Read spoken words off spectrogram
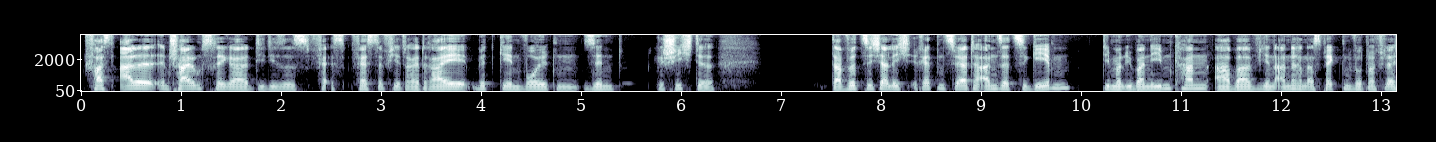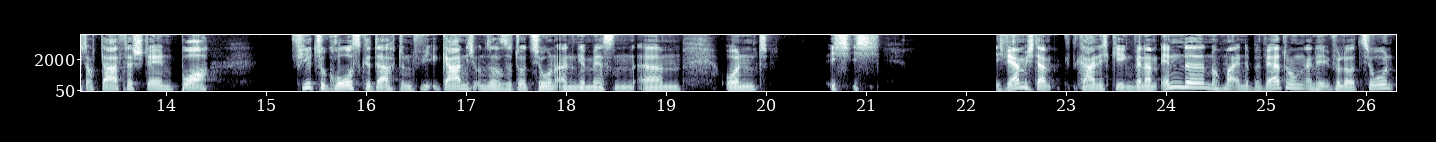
fast alle Entscheidungsträger, die dieses feste 4-3-3 mitgehen wollten, sind Geschichte. Da wird sicherlich rettenswerte Ansätze geben, die man übernehmen kann, aber wie in anderen Aspekten wird man vielleicht auch da feststellen, boah, viel zu groß gedacht und wie, gar nicht unserer Situation angemessen. Ähm, und ich, ich, ich wehre mich da gar nicht gegen. Wenn am Ende nochmal eine Bewertung, eine Evaluation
